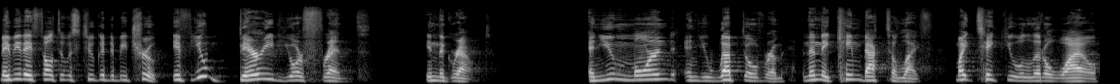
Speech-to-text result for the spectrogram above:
maybe they felt it was too good to be true. If you buried your friend in the ground and you mourned and you wept over him, and then they came back to life, might take you a little while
